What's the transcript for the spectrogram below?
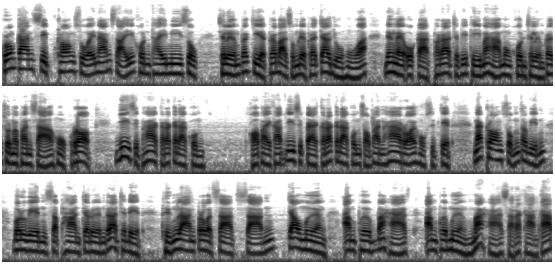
โครงการ 10 คลองสวยน้ำใส คนไทยมีสุข เฉลิมพระเกียรติพระบาทสมเด็จพระเจ้าอยู่หัว เนื่องในโอกาสพระราชพิธีมหามงคลเฉลิมพระชนมพรรษา 6 รอบ 25 กรกฎาคม ขออภัยครับ 28 กรกฎาคม 2567 ณ คลองสมทวิน บริเวณสะพานเจริญราชเดช ถึงลานประวัติศาสตร์ศาลเจ้าเมืองอำเภอมหาอำเภอเมืองมหาสารคามครับ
